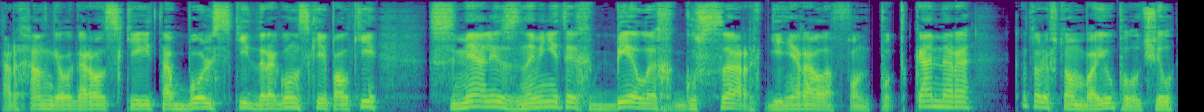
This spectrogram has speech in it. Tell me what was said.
Архангелогородские и Тобольские драгунские полки смяли знаменитых белых гусар генерала фон Путкамера, который в том бою получил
